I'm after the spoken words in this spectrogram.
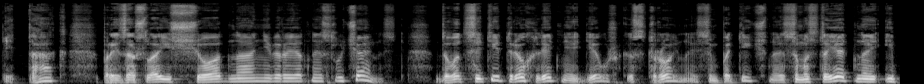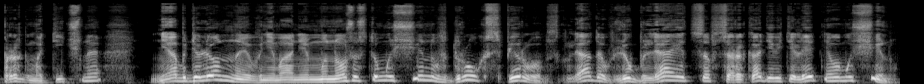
И так произошла еще одна невероятная случайность. Двадцати трехлетняя девушка, стройная, симпатичная, самостоятельная и прагматичная, необделенная вниманием множества мужчин, вдруг с первого взгляда влюбляется в сорока девятилетнего мужчину.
